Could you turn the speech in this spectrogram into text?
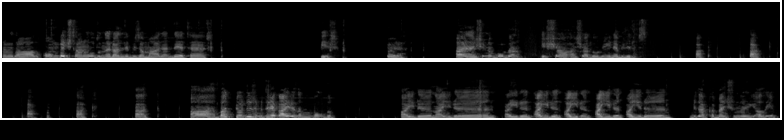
Bunları da al. 15 tane odun herhalde bize madende yeter. Bir. Şöyle. Aynen şimdi buradan aşağı aşağı doğru inebiliriz. Bak. Bak. Bak. Bak. Bak. Aa bak gördünüz mü? Direkt ayrınımı buldum. Ayrın, ayrın, ayrın, ayrın, ayrın, ayrın, ayrın. Bir dakika ben şunları alayım.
